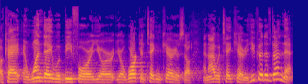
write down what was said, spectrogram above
Okay? And one day would be for your, your work and taking care of yourself, and I would take care of you. He could have done that.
